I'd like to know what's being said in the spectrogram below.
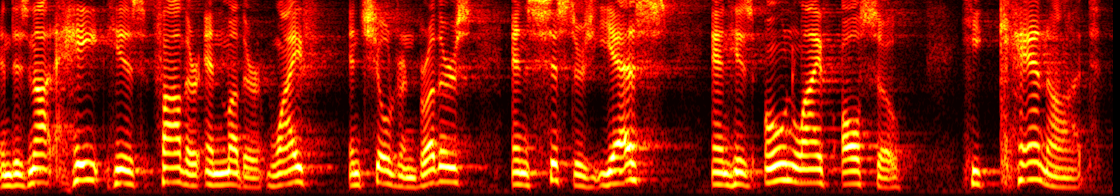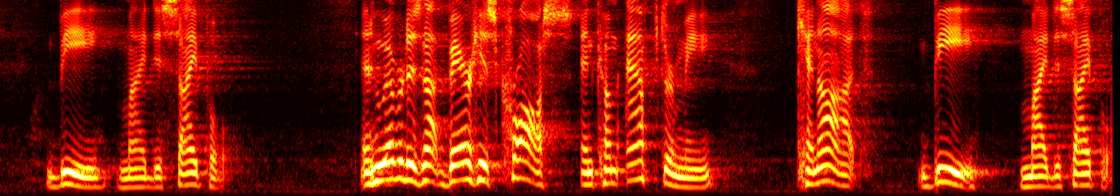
and does not hate his father and mother, wife and children, brothers and sisters, yes, and his own life also, he cannot be my disciple. And whoever does not bear his cross and come after me cannot be my disciple.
